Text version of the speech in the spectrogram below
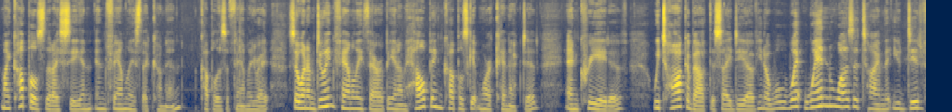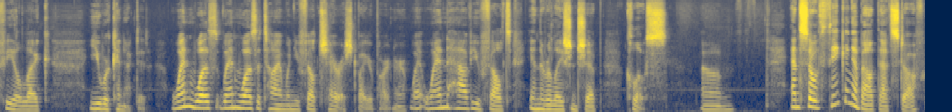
my couples that I see and, and families that come in. A couple is a family, right? So when I'm doing family therapy and I'm helping couples get more connected and creative, we talk about this idea of, you know, well, when, when was a time that you did feel like you were connected? When was when was a time when you felt cherished by your partner? When when have you felt in the relationship close? Um, and so thinking about that stuff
